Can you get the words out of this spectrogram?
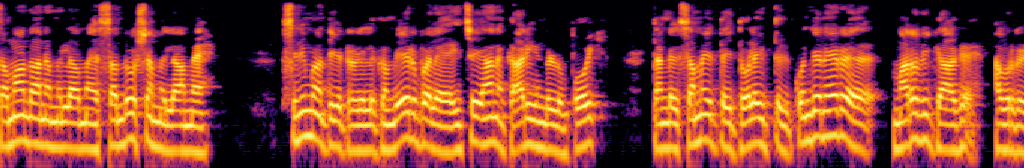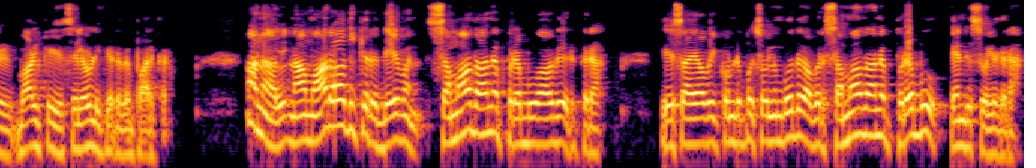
சமாதானம் இல்லாமல் சந்தோஷம் இல்லாமல் சினிமா தியேட்டர்களுக்கும் வேறு பல இச்சையான காரியங்களும் போய் தங்கள் சமயத்தை தொலைத்து கொஞ்ச நேர மறதிக்காக அவர்கள் வாழ்க்கையை செலவழிக்கிறதை பார்க்கிறோம். ஆனால் நாம் ஆராதிக்கிற தேவன் சமாதான பிரபுவாக இருக்கிறார். ஏசாயாவை கொண்டு போய் சொல்லும்போது அவர் சமாதான பிரபு என்று சொல்லுகிறார்.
